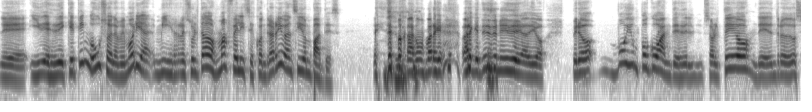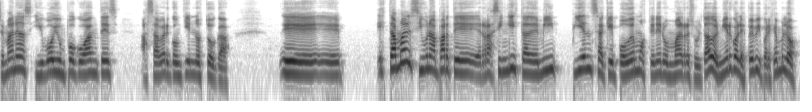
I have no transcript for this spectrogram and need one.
eh, y desde que tengo uso de la memoria, mis resultados más felices contra arriba han sido empates. Como para, que, para que te des una idea, digo. Pero voy un poco antes del sorteo de dentro de dos semanas y voy un poco antes a saber con quién nos toca. Eh, ¿Está mal si una parte racinguista de mí piensa que podemos tener un mal resultado el miércoles, Pepi, por ejemplo?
